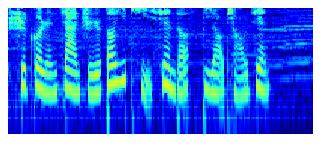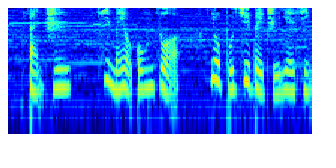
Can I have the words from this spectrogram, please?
是个人价值得以体现的必要条件。反之，既没有工作，又不具备职业性，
